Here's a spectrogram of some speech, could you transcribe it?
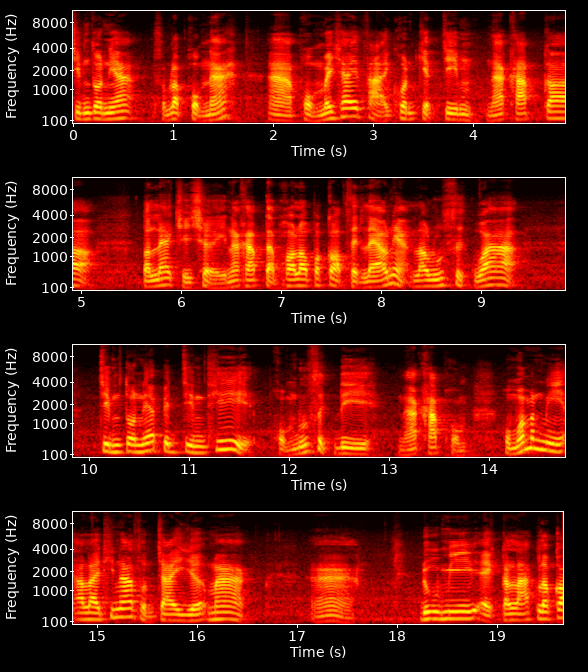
จิมตัวเนี้ยสำหรับผมนะอ่าผมไม่ใช่สายคนเก็บจิมนะครับ ก็ตอนแรกเฉยๆนะครับ แต่พอเราประกอบเสร็จแล้วเนี่ยเรารู้สึกว่าจิมตัวนี้เป็นจิมที่ผมรู้สึกดีนะครับ ผมผมว่ามันมีอะไรที่น่าสนใจเยอะมากอ่า ดูมีเอกลักษณ์แล้วก็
